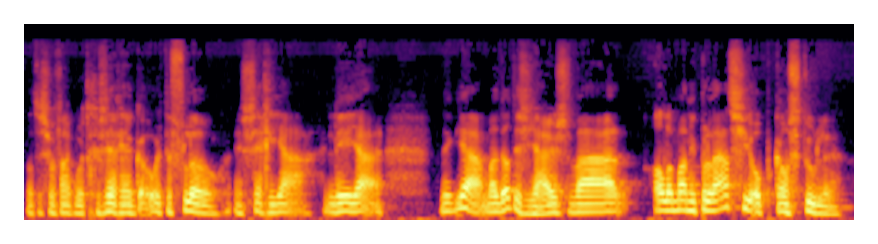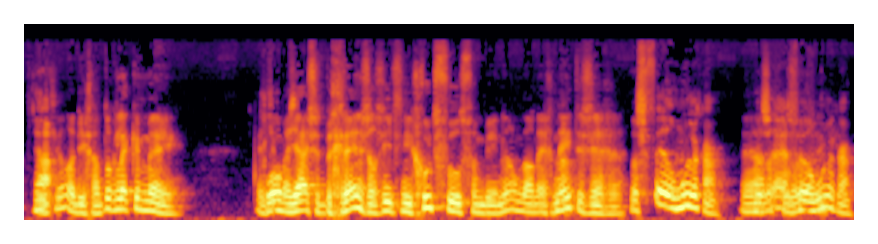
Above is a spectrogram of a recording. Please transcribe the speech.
Dat er zo vaak wordt gezegd, ja, go with the flow. En zeg ja, leer ja. Denk ik, ja, maar dat is juist waar alle manipulatie op kan stoelen. Ja. Weet je wel? Die gaan toch lekker mee. Weet je? Maar juist het begrenzen als iets niet goed voelt van binnen, om dan echt nee Ja. te zeggen. Dat is veel moeilijker. Ja, dat is echt veel ik. moeilijker.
